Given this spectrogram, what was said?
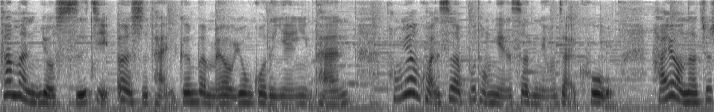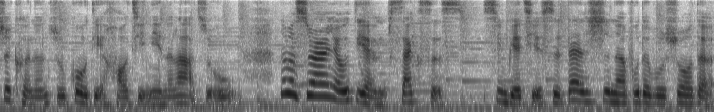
他们有十几二十盘根本没有用过的眼影盘，同样款式不同颜色的牛仔裤，还有呢，就是可能足够点好几年的蜡烛。那么虽然有点 sexist。性别歧视，但是呢，不得不说的，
